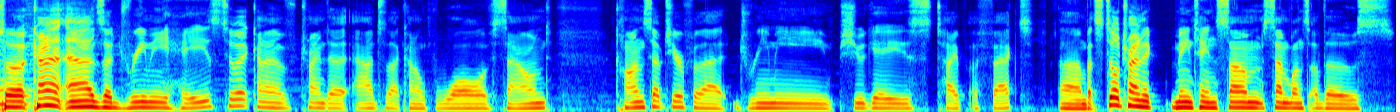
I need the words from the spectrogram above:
So it kind of adds a dreamy haze to it, kind of trying to add to that kind of wall of sound concept here for that dreamy shoegaze type effect. Um, but still trying to maintain some semblance of those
